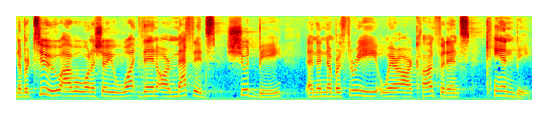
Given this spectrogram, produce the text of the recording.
Number two, I will want to show you what then our methods should be. And then number three, where our confidence can be.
